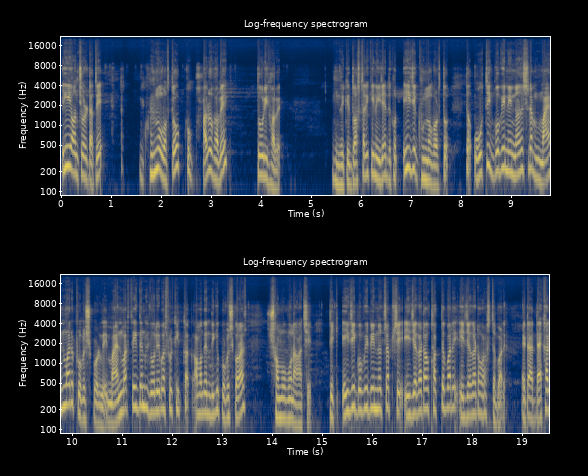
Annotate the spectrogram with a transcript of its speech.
এই অঞ্চলটাতে ঘূর্ণবর্ত খুব ভালোভাবে তৈরি হবে। দেখি, দশ তারিখে নিয়ে যায়। দেখুন, এই যে ঘূর্ণবর্ত, তো অতি গভীর নির্ণয় সেটা মায়ানমারে প্রবেশ করবে। মায়ানমার থেকে কিন্তু জলীয় বাষ্প ঠিকঠাক আমাদের দিকে প্রবেশ করার সম্ভাবনা আছে। ঠিক এই যে গভীর নিম্নচাপ, সে এই জায়গাটাও থাকতে পারে, এই জায়গাটাও আসতে পারে। এটা দেখার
